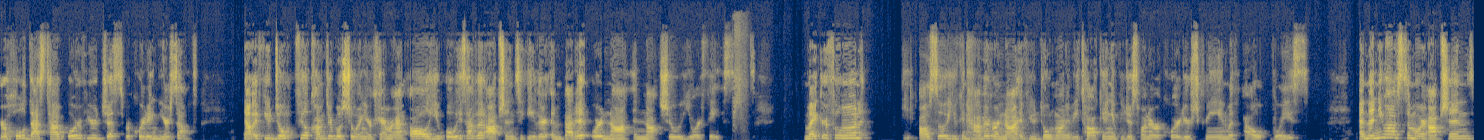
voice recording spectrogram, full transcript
your whole desktop, or if you're just recording yourself. Now, if you don't feel comfortable showing your camera at all, you always have that option to either embed it or not and not show your face. Microphone, also you can have it or not if you don't want to be talking, if you just want to record your screen without voice. And then you have some more options.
